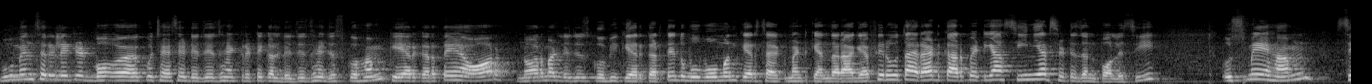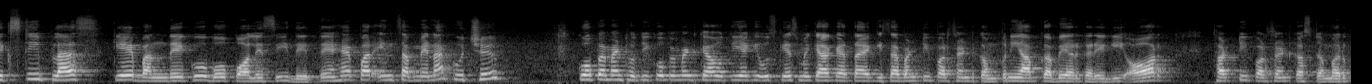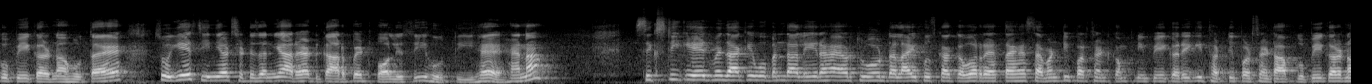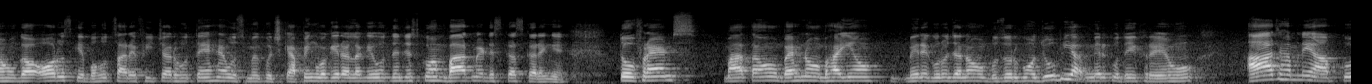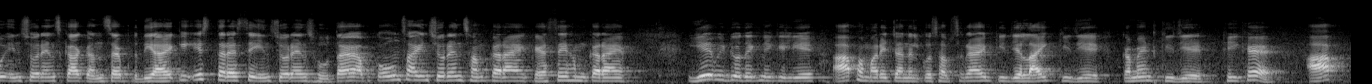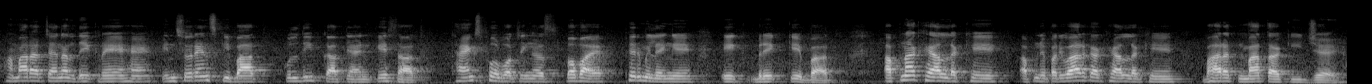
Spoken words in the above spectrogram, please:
वुमेन से रिलेटेड कुछ ऐसे डिज़ीज़ हैं, क्रिटिकल डिज़ीज़ हैं, जिसको हम केयर करते हैं और नॉर्मल डिज़ीज़ को भी केयर करते हैं तो वो वुमेन केयर सेगमेंट के अंदर आ गया। फिर होता है रेड कारपेट या सीनियर सिटीज़न पॉलिसी। उसमें हम 60 प्लस के बंदे को वो पॉलिसी देते हैं, पर इन सब में ना कुछ को पेमेंट होती है। को पेमेंट क्या होती है कि उस केस में क्या कहता है कि 70 परसेंट कंपनी आपका बेयर करेगी और 30 परसेंट कस्टमर को पे करना होता है। सो ये सीनियर सिटीजन या रेड कारपेट पॉलिसी होती है है ना? 60 के एज में जाके वो बंदा ले रहा है और थ्रू आउट द लाइफ उसका कवर रहता है 70 परसेंट कंपनी पे करेगी 30 परसेंट आपको पे करना होगा और उसके बहुत सारे फीचर होते हैं, उसमें कुछ कैपिंग वगैरह लगे होते हैं, जिसको हम बाद में डिस्कस करेंगे। तो फ्रेंड्स माताओं, बहनों, भाइयों, मेरे गुरुजनों, बुज़ुर्गों, जो भी आप मेरे को देख रहे हों, आज हमने आपको इंश्योरेंस का कंसेप्ट दिया है कि इस तरह से इंश्योरेंस होता है। अब कौन सा इंश्योरेंस हम कराएँ, कैसे हम कराएँ? ये वीडियो देखने के लिए आप हमारे चैनल को सब्सक्राइब कीजिए, लाइक कीजिए, कमेंट कीजिए, ठीक है? आप हमारा चैनल देख रहे हैं इंश्योरेंस की बात कुलदीप कात्यायन के साथ। Thanks for watching us bye फिर मिलेंगे एक ब्रेक के बाद। अपना ख्याल रखें, अपने परिवार का ख्याल रखें। भारत माता की जय।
